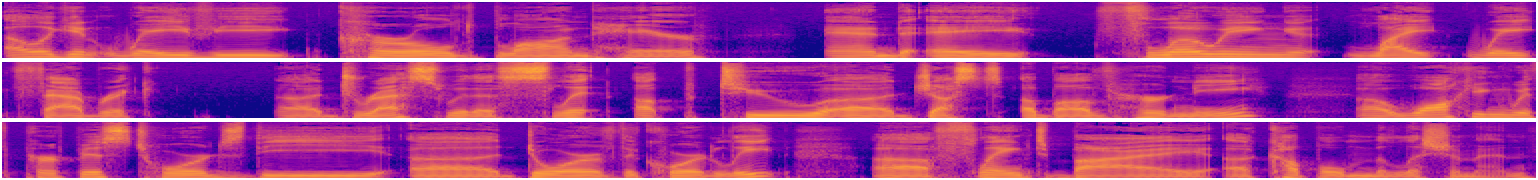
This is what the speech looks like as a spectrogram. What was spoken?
elegant wavy curled blonde hair and a flowing lightweight fabric uh, dress with a slit up to uh, just above her knee uh, walking with purpose towards the uh, door of the court elite, uh, flanked by a couple militiamen.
